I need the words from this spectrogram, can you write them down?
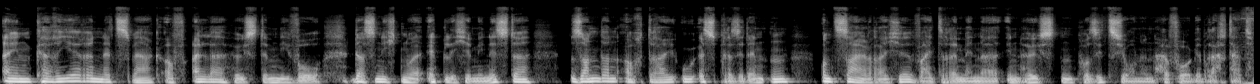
Ein Karrierenetzwerk auf allerhöchstem Niveau, das nicht nur etliche Minister, sondern auch drei US-Präsidenten und zahlreiche weitere Männer in höchsten Positionen hervorgebracht hat.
